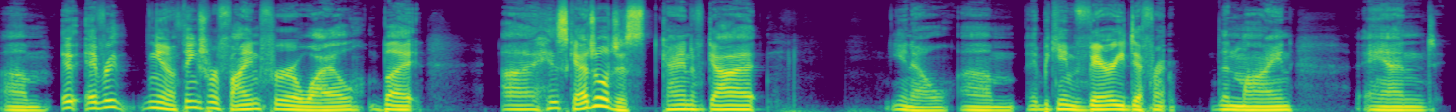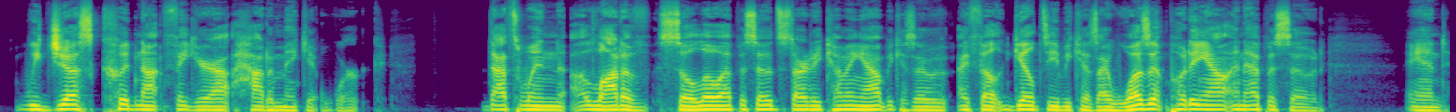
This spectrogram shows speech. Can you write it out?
um, every you know things were fine for a while, but uh, his schedule just kind of got, you know, um, it became very different than mine, and we just could not figure out how to make it work. That's when a lot of solo episodes started coming out because I, I felt guilty because I wasn't putting out an episode and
